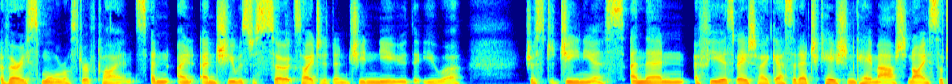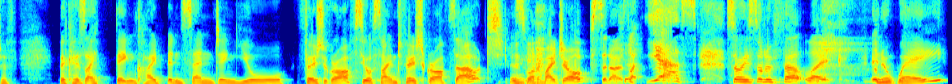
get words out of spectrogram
a very small roster of clients and I, and she was just so excited and she knew that you were just a genius. And then a few years later, I guess, an education came out, and I sort of, because I think I'd been sending your photographs, your signed photographs out as one of my jobs. And I was like, yes. So I sort of felt like, in a way,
